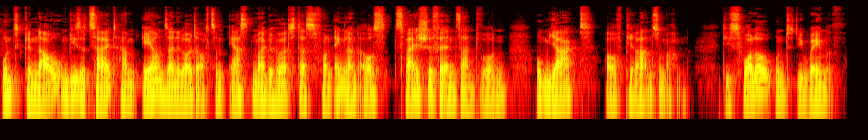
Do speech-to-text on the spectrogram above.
Und genau um diese Zeit haben er und seine Leute auch zum ersten Mal gehört, dass von England aus zwei Schiffe entsandt wurden, um Jagd auf Piraten zu machen. Die Swallow und die Weymouth.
